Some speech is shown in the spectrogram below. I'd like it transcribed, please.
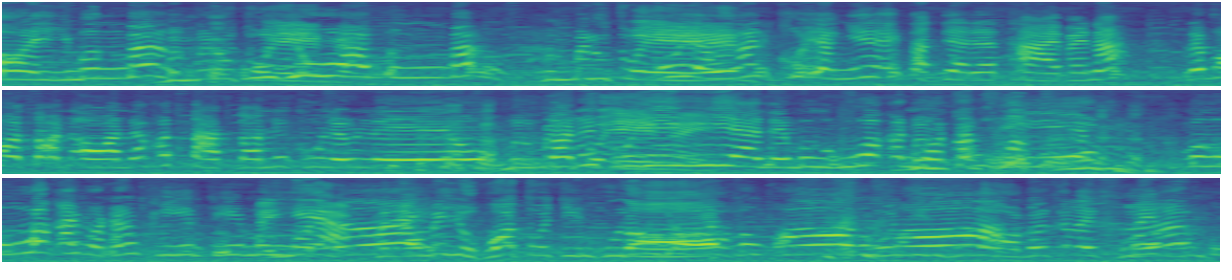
อ่อยมึงบ้างมึงไม่รู้กูตัวเองยั่วมึงบ้างๆ มึงไม่รู้ตัวเอกูอย่างง นั้นกูอย่างนี้ไอ้สัตว์เนี่ยเนี่ยถ่ายไปนะ แล้วพอตอนออนนะเขาตัดตอนนี้กูเร็วมึงๆไม่ตอนนี้รู้ตัวกูเองไงเหี้ยๆเนี่ยมึงหัวกันหมดมึงต้ทั้องงควบทีคุมมมึงหัวกันหมดทั้งทีมทีมมึไอ้งหมดเหี้ยเลมันยเอาไม่อยู่เพราะตัวจริงกูมึหล่งอโดนมึงพอมึตัวงจพริงอกูหล่อมันก็เลยเคิไม่ร์มกู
